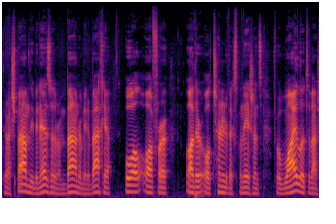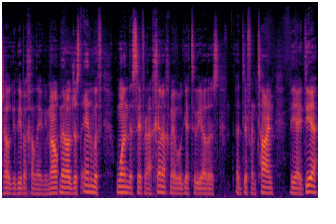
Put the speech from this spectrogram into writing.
The Rashbam, the Ibn Ezra, the Ramban, Rabbi Bachya all offer other alternative explanations for why lo tavashel gedi b'chalev imo. Then I'll just end with one, the Sefer HaChinuch. Maybe we'll get to the others a different time. The idea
